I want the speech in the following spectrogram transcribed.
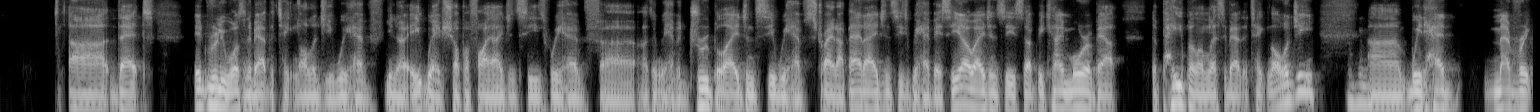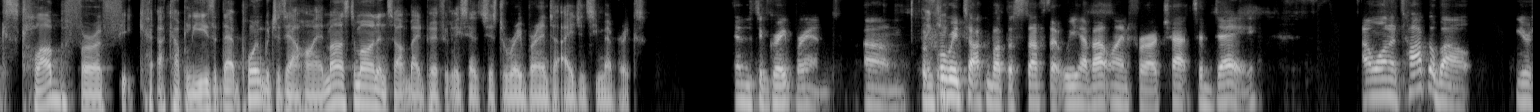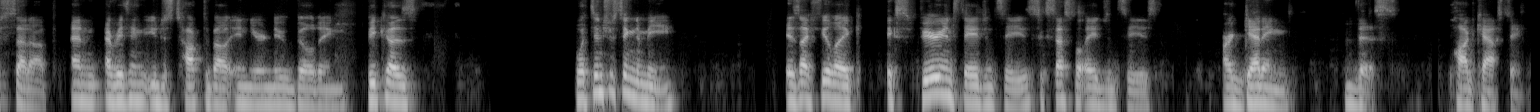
uh, that it really wasn't about the technology. We have, you know, we have Shopify agencies. We have, uh, I think we have a Drupal agency. We have straight up ad agencies. We have SEO agencies. So it became more about the people and less about the technology. Mm-hmm. Um, we'd had Mavericks Club for a, few, a couple of years at that point, which is our high end mastermind. And so it made perfectly sense just to rebrand to Agency Mavericks. And it's a great brand. Um, before we talk about the stuff that we have outlined for our chat today, I want to talk about your setup and everything that you just talked about in your new building because what's interesting to me is I feel like experienced agencies, successful agencies are getting this podcasting,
